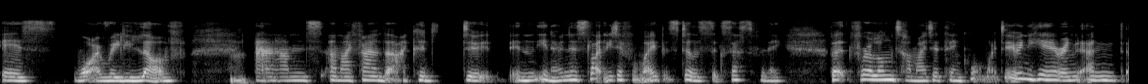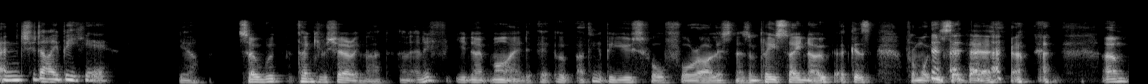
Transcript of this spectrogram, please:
is what I really love. Mm. And and I found that I could do it in you know in a slightly different way but still as successfully. But for a long time i did think what am i doing here? And and and should i be here? Yeah. So would, thank you for sharing that. And, and if you don't mind it, i think it'd be useful for our listeners and please say no because from what you said there. Um,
